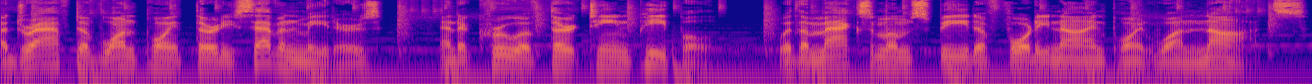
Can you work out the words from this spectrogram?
a draft of 1.37 meters, and a crew of 13 people, with a maximum speed of 49.1 knots.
